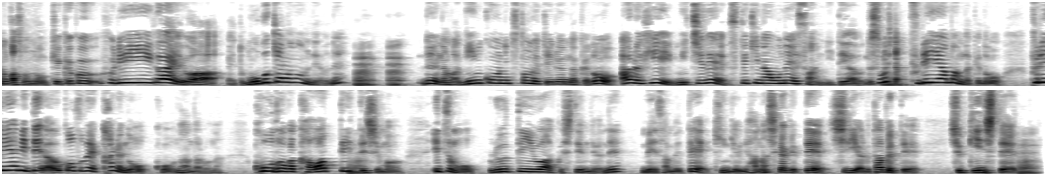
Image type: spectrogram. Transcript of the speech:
なんかその結局フリーガイは、えっと、モブキャラなんだよね。うんうん。でなんか銀行に勤めているんだけどある日道で素敵なお姉さんに出会う。でその人はプレイヤーなんだけど、プレイヤーに出会うことで彼のこうなんだろうな行動が変わっていってしまう、いつもルーティンワークしてんだよね。目覚めて金魚に話しかけてシリアル食べて出勤して、ん。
